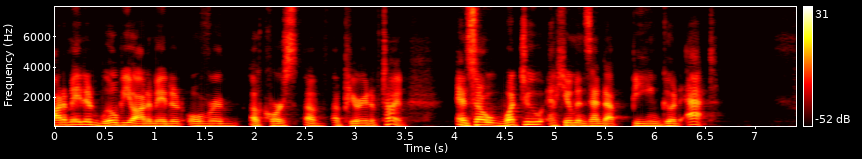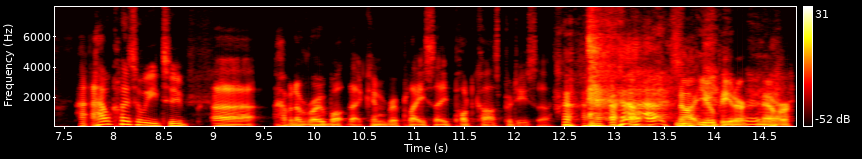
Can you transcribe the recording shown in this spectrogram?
automated will be automated over a course of a period of time. And so what do humans end up being good at? H- How close are we to uh, having a robot that can replace a podcast producer? Not you, Peter. Never.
